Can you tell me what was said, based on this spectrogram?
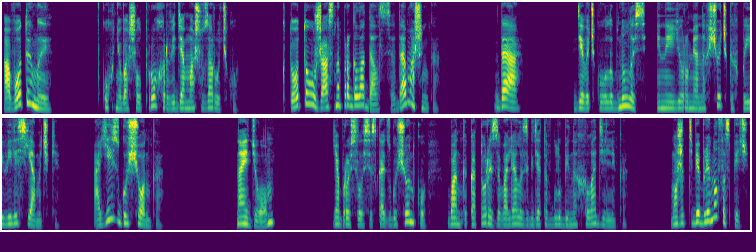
«А вот и мы», — в кухню вошел Прохор, ведя Машу за ручку. «Кто-то ужасно проголодался, да, Машенька?» «Да». Девочка улыбнулась, и на ее румяных щечках появились ямочки. «А есть сгущенка?» Найдем. Я бросилась искать сгущенку, банка которой завалялась где-то в глубинах холодильника. «Может, тебе блинов испечь?»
